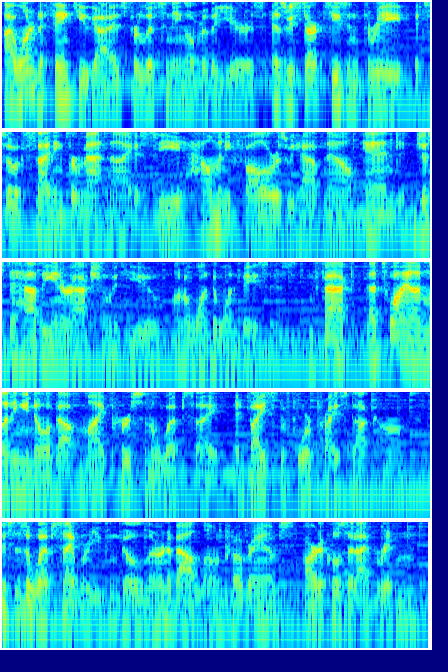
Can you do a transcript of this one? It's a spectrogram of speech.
I wanted to thank you guys for listening over the years. As we start season three, it's so exciting for Matt and I to see how many followers we have now and just to have the interaction with you on a one to one basis. In fact, that's why I'm letting you know about my personal website, advicebeforeprice.com. This is a website where you can go learn about loan programs, articles that I've written,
